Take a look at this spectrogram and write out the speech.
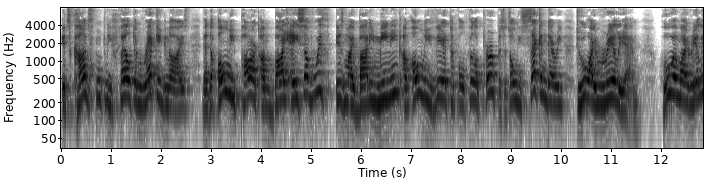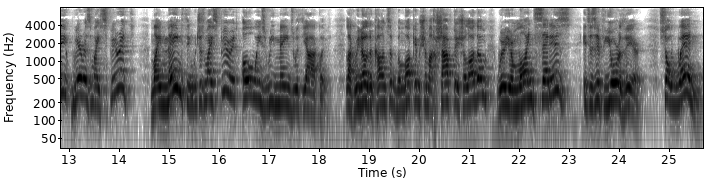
it's constantly felt and recognized that the only part I'm by Esav with is my body, meaning I'm only there to fulfill a purpose. It's only secondary to who I really am. Who am I really? Where is my spirit? My main thing, which is my spirit, always remains with Yaakov. Like we know the concept, where your mindset is, it's as if you're there. So when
